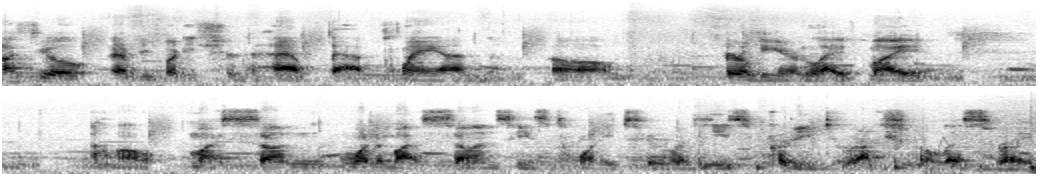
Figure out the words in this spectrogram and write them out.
i feel everybody should have that plan um, earlier in life. My uh, my son, one of my sons, he's 22 and he's pretty directionalist, right?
